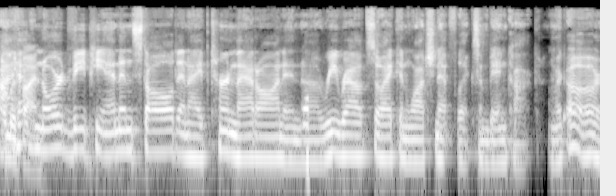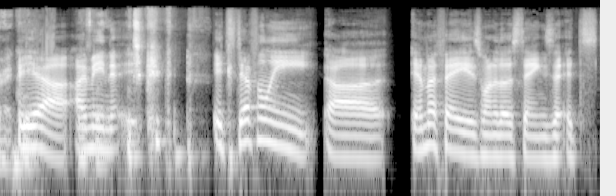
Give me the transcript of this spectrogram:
Totally I have fine. NordVPN installed and I turn that on and uh, reroute so I can watch Netflix in Bangkok. I'm like, oh, all right. Cool. Yeah. I mean, it- it's definitely uh MFA is one of those things that it's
